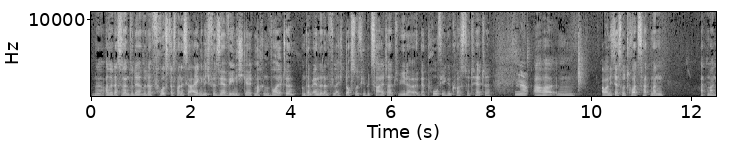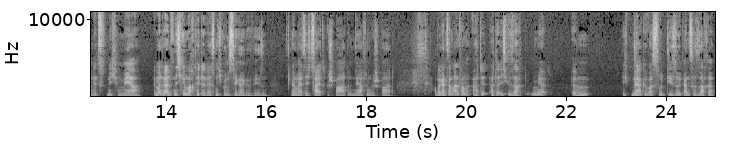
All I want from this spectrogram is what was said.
ne? Also das ist dann so der, so der Frust, dass man es ja eigentlich für sehr wenig Geld machen wollte und am Ende dann vielleicht doch so viel bezahlt hat, wie der, der Profi gekostet hätte. Ja. Aber, ähm, aber nichtsdestotrotz hat man, hat man jetzt nicht mehr, wenn man es nicht gemacht hätte, wäre es nicht günstiger gewesen. Wenn man jetzt sich Zeit gespart und Nerven gespart. Aber ganz am Anfang hatte, hatte ich gesagt, mir, ähm, ich merke, was so diese ganze Sache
